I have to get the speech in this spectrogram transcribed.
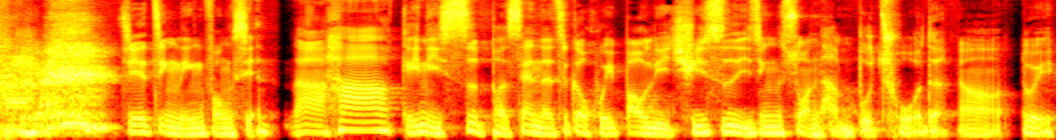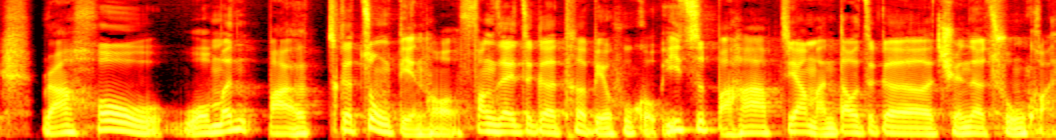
接近零风险。那它给你四 percent 的这个回报率，其实已经算很不错的啊、对，然后我们把这个重点哦放在这个特别户口，一直把它加满到这个全的存款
